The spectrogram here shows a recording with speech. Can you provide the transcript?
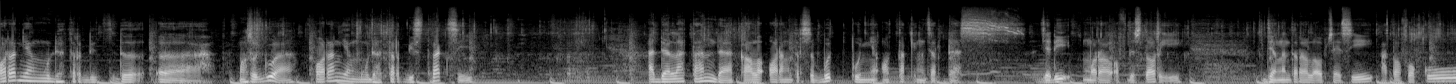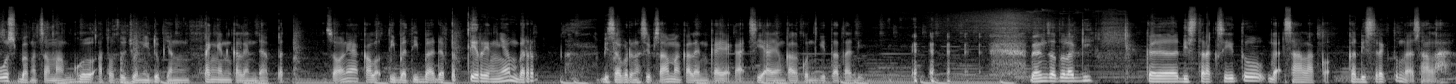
orang yang mudah terdis uh, maksud gue orang yang mudah terdistraksi adalah tanda kalau orang tersebut punya otak yang cerdas jadi moral of the story jangan terlalu obsesi atau fokus banget sama goal atau tujuan hidup yang pengen kalian dapet. Soalnya kalau tiba-tiba ada petir yang nyamber, bisa bernasib sama kalian kayak si ayam kalkun kita tadi. Dan satu lagi, ke distraksi itu nggak salah kok. Ke distract itu nggak salah.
